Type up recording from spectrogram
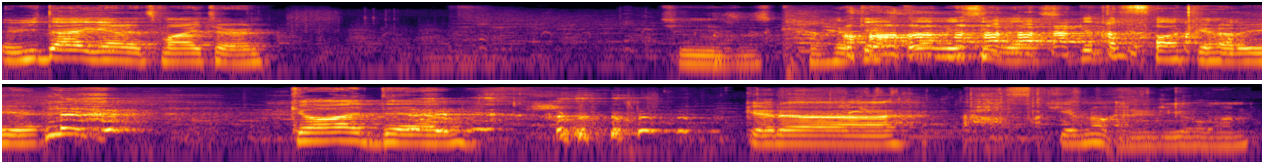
If you die again, it's my turn. Jesus Christ. Okay, let me see this. Get the fuck out of here. God damn. Get a... Oh fuck, you have no energy. Hold on.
